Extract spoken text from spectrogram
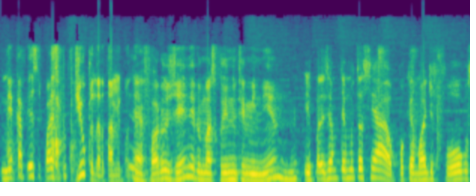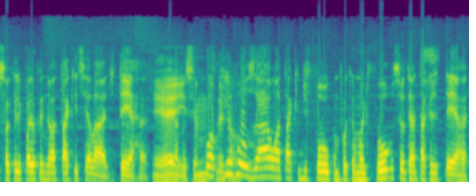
minha cabeça quase explodiu quando ela tava me contando. É, fora o gênero masculino e feminino, né? E, por exemplo, tem muito assim, ah, o Pokémon é de fogo, só que ele pode aprender um ataque, sei lá, de terra. É, Aí isso você, é Pô, muito por que eu legal. vou usar um ataque de fogo com um Pokémon de fogo se eu tenho ataque de terra?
